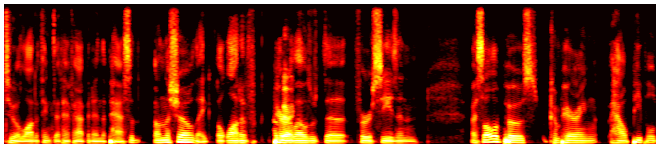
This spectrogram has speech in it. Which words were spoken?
to a lot of things that have happened in the past on the show, like a lot of Okay. parallels with the first season. I saw a post comparing how people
